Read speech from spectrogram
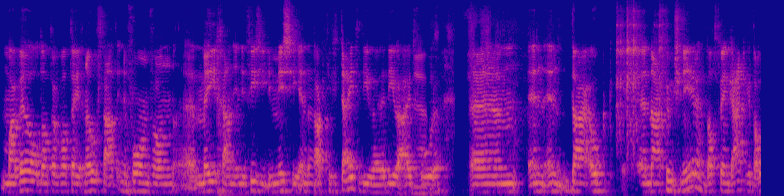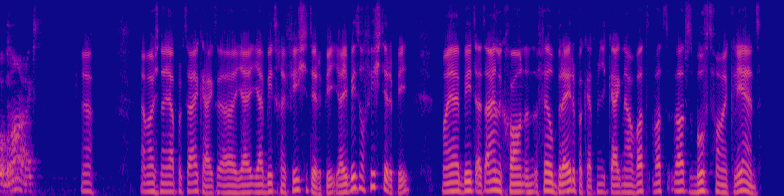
maar wel dat er wat tegenover staat in de vorm van uh, meegaan in de visie, de missie en de activiteiten die we, die we uitvoeren. Ehm, en, en daar ook eh, naar functioneren. Dat vind ik eigenlijk het allerbelangrijkste. Ja. maar als je naar jouw praktijk kijkt, uh, jij, jij biedt geen fysiotherapie. Ja, je biedt wel fysiotherapie, maar jij biedt uiteindelijk gewoon een veel breder pakket. Want je kijkt naar wat, wat, wat is de behoefte van mijn cliënt.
